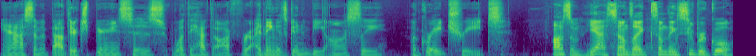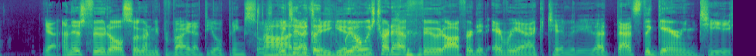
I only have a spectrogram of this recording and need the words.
and ask them about their experiences, what they have to offer. I think it's going to be honestly a great treat. Awesome. Yeah, sounds like something super cool. Yeah, and there's food also going to be provided at the opening social. Ah, we typically we them. always try to have food offered at every activity. That that's the guarantee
